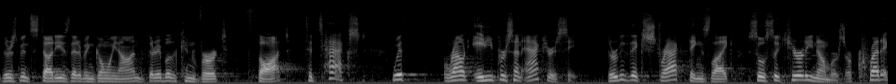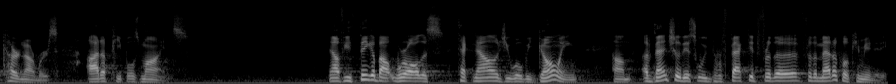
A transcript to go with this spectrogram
There's been studies that have been going on that they're able to convert thought to text with around 80% accuracy. They're able to extract things like social security numbers or credit card numbers out of people's minds. Now, if you think about where all this technology will be going, um, eventually this will be perfected for the, for the medical community.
